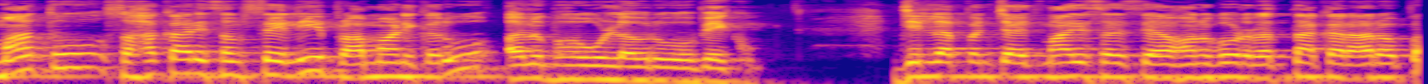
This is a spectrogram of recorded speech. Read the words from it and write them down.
ಮಾತು ಸಹಕಾರಿ ಸಂಸ್ಥೆಯಲ್ಲಿ ಪ್ರಾಮಾಣಿಕರು ಅನುಭವವುಳ್ಳವರು ಬೇಕು. ಜಿಲ್ಲಾ ಪಂಚಾಯತ್ ಮಾಜಿ ಸದಸ್ಯ ಹೊನಗೋಡು ರತ್ನಾಕರ್ ಆರೋಪ,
